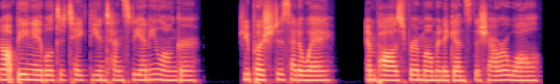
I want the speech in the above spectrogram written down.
Not being able to take the intensity any longer, she pushed his head away and paused for a moment against the shower wall,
